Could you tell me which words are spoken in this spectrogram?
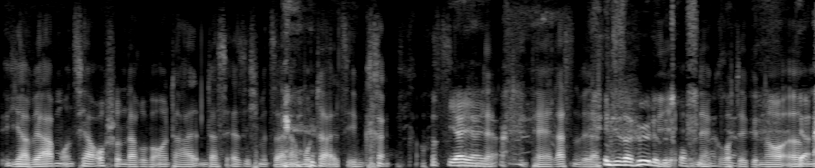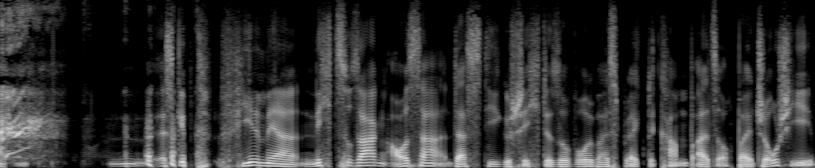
Ja, wir haben uns ja auch schon darüber unterhalten, dass er sich mit seiner Mutter, als sie im Krankenhaus ja, ja, ja. Der, lassen wir das. In dieser Höhle getroffen. In der Grotte, hat, ja. genau. Ähm, ja es gibt viel mehr nicht zu sagen, außer dass die Geschichte sowohl bei Sprague de Camp als auch bei Joshi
